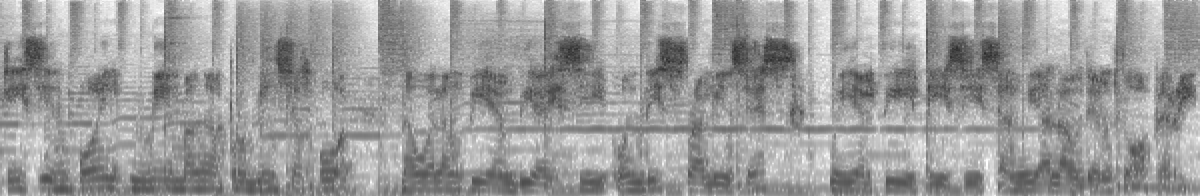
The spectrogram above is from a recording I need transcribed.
Case in point, may mga probinsya po na walang PMVIC. On these provinces, we have PETCs and we allow them to operate.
